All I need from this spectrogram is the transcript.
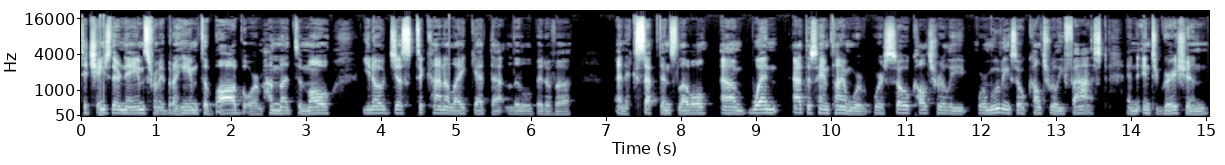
to change their names from Ibrahim to Bob or Muhammad to Mo, you know, just to kind of like get that little bit of a an acceptance level. Um, when at the same time we're we're so culturally we're moving so culturally fast and integration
